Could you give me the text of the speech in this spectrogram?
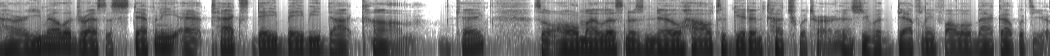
her email address is stephanie at taxdaybaby.com. Okay. So all my listeners know how to get in touch with her, and she would definitely follow back up with you.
